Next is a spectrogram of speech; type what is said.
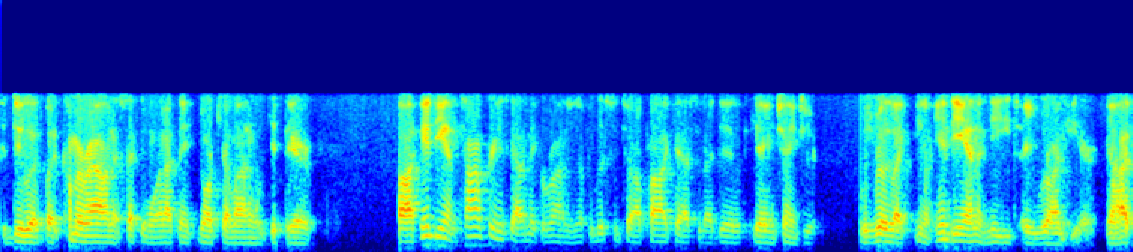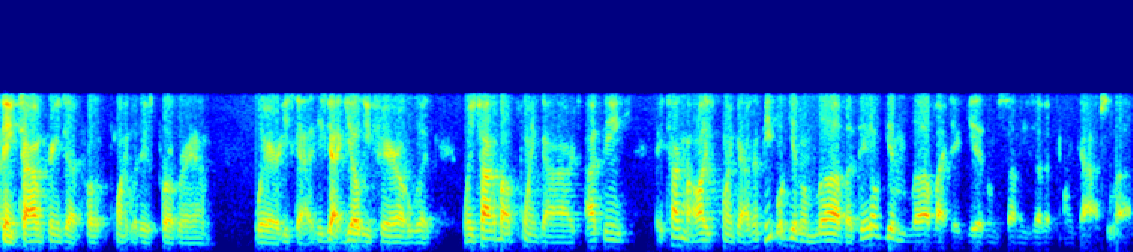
to do it. But coming around that second one, I think North Carolina will get there. Uh, Indiana, Tom Crean's got to make a run. You know, if you listen to our podcast that I did with the Game Changer, was really like, you know, Indiana needs a run here. You know, I think Tom Crean's at a point with his program where he's got he's got Yogi Ferrell with when you talk about point guards, I think they talk about all these point guards, and people give them love, but they don't give them love like they give them some of these other point guards love.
